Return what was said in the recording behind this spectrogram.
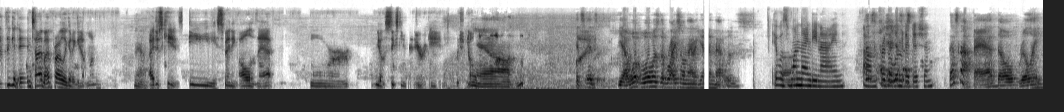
I think in, in time I'm probably gonna get one. yeah. I just can't see spending all of that for you know 16 bit era games, which you know, Yeah. It's it's yeah. What what was the price on that again? That was It was one ninety nine um, for the guess limited that's- edition. that's not bad though, really.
